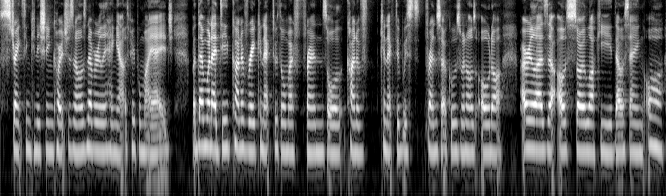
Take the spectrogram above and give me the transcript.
strength and conditioning coaches and I was never really hanging out with people my age. But then when I did kind of reconnect with all my friends or kind of connected with friend circles when I was older, I realized that I was so lucky. They were saying, Oh, I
